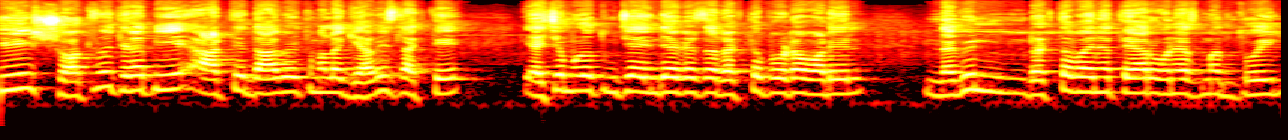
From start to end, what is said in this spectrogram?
की शॉकवेव्ह थेरपी आठ ते दहा वेळ तुम्हाला घ्यावीच लागते. याच्यामुळं तुमच्या इंद्रियाकडचा रक्तपुरवठा वाढेल. नवीन रक्तवाहिन्या तयार होण्यास मदत होईल.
